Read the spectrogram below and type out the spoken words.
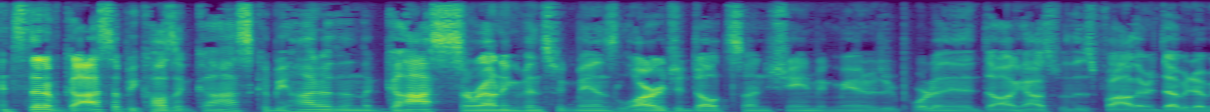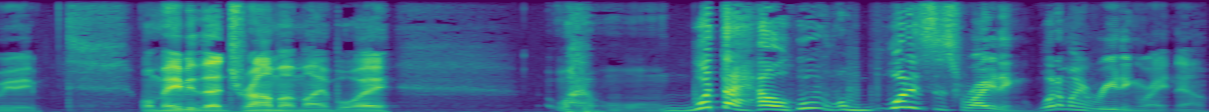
instead of gossip, he calls it goss. Could be hotter than the goss surrounding Vince McMahon's large adult son Shane McMahon, who's reportedly in the doghouse with his father in WWE. Well, maybe that drama, my boy. What the hell? Who? What is this writing? What am I reading right now?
